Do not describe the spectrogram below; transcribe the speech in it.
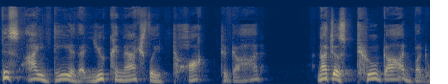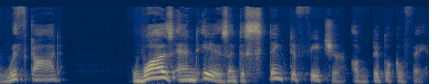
This idea that you can actually talk to God, not just to God, but with God, was and is a distinctive feature of biblical faith.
